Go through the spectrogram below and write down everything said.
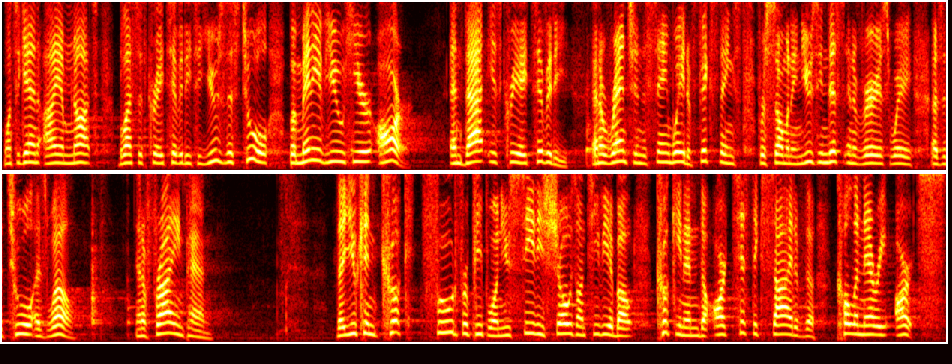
Once again, I am not blessed with creativity to use this tool, but many of you here are. And that is creativity and a wrench in the same way to fix things for someone and using this in a various way as a tool as well. And a frying pan that you can cook food for people and you see these shows on TV about cooking and the artistic side of the culinary arts.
